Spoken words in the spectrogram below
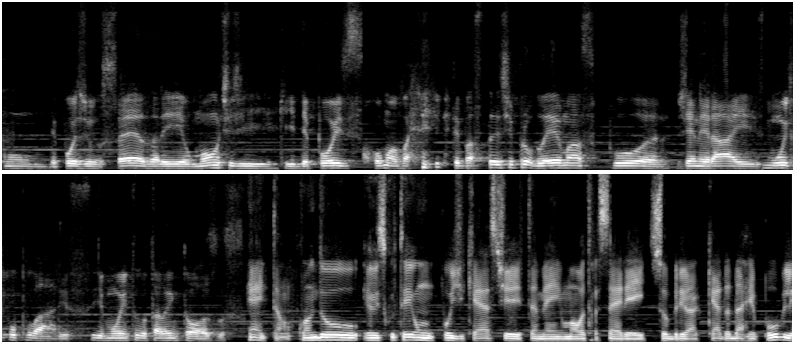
com depois de César e um monte de que depois Roma vai ter bastante problemas por generais muito populares e muito talentosos. É, então, quando eu escutei um podcast também, uma outra série aí sobre a queda da República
